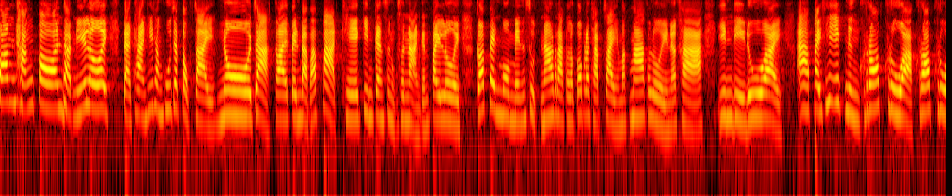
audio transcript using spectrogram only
ว่ำทั้งปอนแบบนี้เลย แต่แทนที่ทั้งคู่จะตกใจโนจ้ะกลายเป็นแบบว่าปาดเค้กกินกันสนุกสนานกันไปเลย ก็เป็นโมเมนต์สุดน่ารักแล้วก็ประทับใจมากๆเลยนะคะ ยินดีด้วยอะไปที่อีกหนึ่งครอบครัว ครอบครัว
